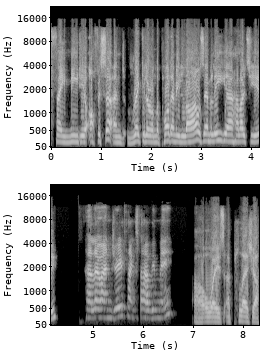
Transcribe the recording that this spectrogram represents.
FA media officer and regular on the pod, Emily Liles. Emily, uh, hello to you. Hello, Andrew. Thanks for having me. Oh, always a pleasure.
